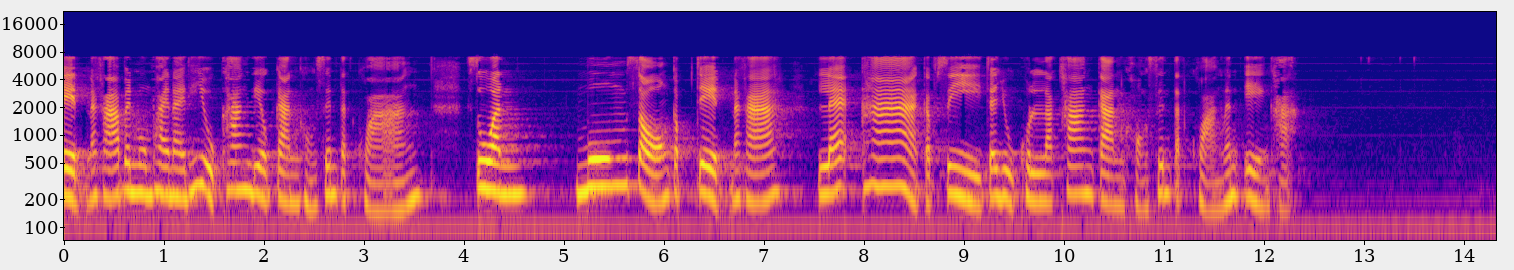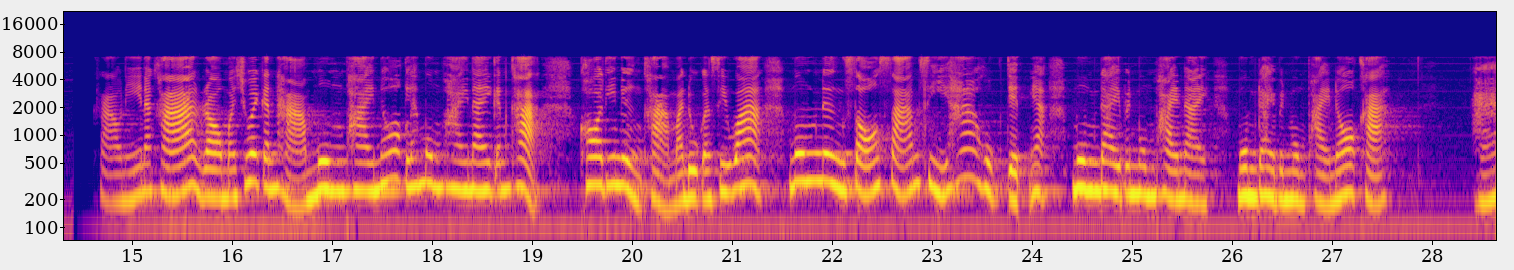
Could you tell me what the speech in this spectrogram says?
7 นะคะ เป็นมุมภายในที่อยู่ข้างเดียวกันของเส้นตัดขวาง ส่วน มุม 2 กับ 7 นะคะ และ 5 กับ 4 จะอยู่คนละข้างกันของเส้นตัดขวางนั่นเองค่ะ คราวนี้นะคะเรามาช่วยกันหามุมภายนอกและมุมภายในกันค่ะ ข้อที่ 1 ค่ะ มาดูกันซิว่า มุม 1 2 3 4 5 6 7 เนี่ย มุมใดเป็นมุมภายใน มุมใดเป็นมุมภายนอกคะอ่า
